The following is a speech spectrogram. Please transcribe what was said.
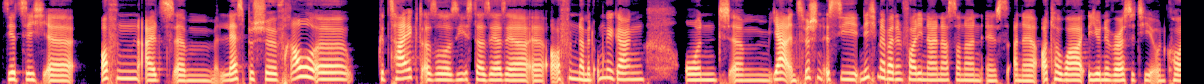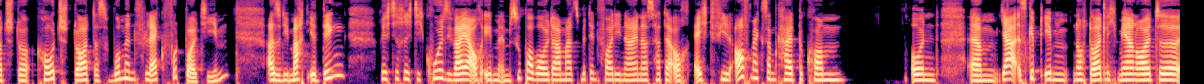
Sie hat sich äh, offen als ähm, lesbische Frau äh, gezeigt. Also sie ist da sehr, sehr äh, offen damit umgegangen. Und ähm, ja, inzwischen ist sie nicht mehr bei den 49ers, sondern ist an der Ottawa University und coach, do coach dort das Woman Flag Football Team. Also die macht ihr Ding. Richtig, richtig cool. Sie war ja auch eben im Super Bowl damals mit den 49ers, hatte auch echt viel Aufmerksamkeit bekommen. Und ähm, ja, es gibt eben noch deutlich mehr Leute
